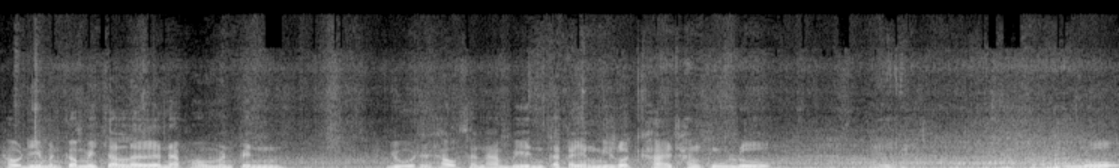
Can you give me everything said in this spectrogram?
แถวนี้มันก็ไม่เจริญนะ เพราะมันเป็น อยู่แถวๆสนามบิน แต่ก็ยังมีรถขายถังหูลูกนี่ถังหูลูก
